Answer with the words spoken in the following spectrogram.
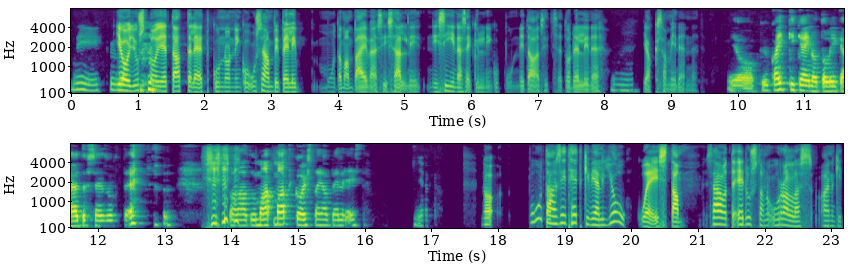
Niin, kyllä. Joo, just toi, että ajattelee, että kun on niinku useampi peli muutaman päivän sisällä, niin, niin siinä se kyllä niinku punnitaan sit se todellinen mm. jaksaminen. Joo, kyllä kaikki keinot oli käytössä sen suhteen. Palautuu ma- matkoista ja peleistä. Jep. Puhutaan sitten hetki vielä joukkueista. Sä oot edustanut urallas ainakin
